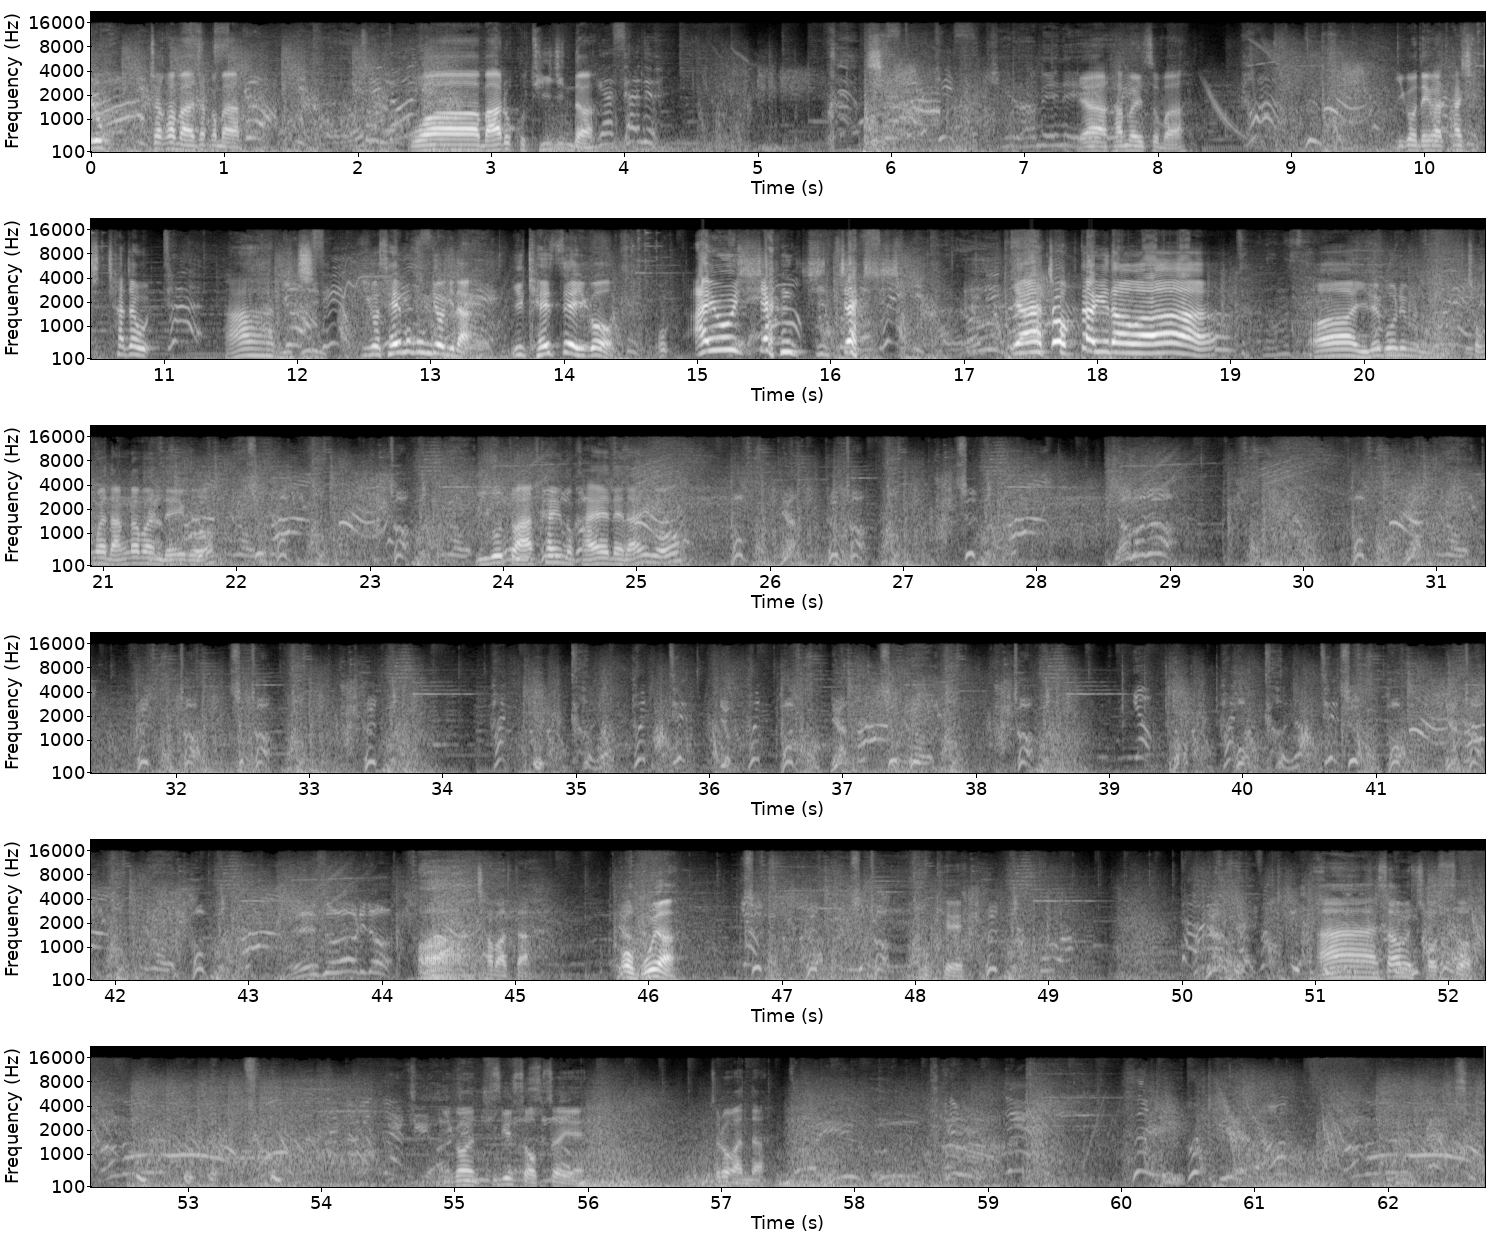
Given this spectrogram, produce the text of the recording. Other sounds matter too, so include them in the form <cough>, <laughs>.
요 잠깐만 잠깐만. 와 마르코 뒤진다. <laughs> 야 가만 있어봐. 이거 내가 다시 치- 찾아올. 아 미친. 이거 세모 공격이다. 이 개쎄 이거. 어, 아유 쌍 진짜. 씨. 야 적당히 나와. 아 이래버리면 정말 난감한데 이거. 이것도 아카이노 가야 되나 이거? 아 잡았다. 어 뭐야? 오케이. 아 싸움을 졌어. 이건 죽일 수 없어 얘. 들어간다.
